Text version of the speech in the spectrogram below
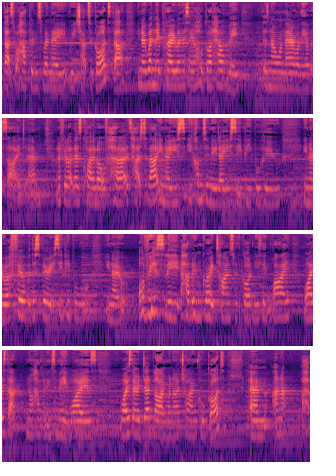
that's what happens when they reach out to God that you know when they pray when they say oh God help me there's no one there on the other side. Um, and I feel like there's quite a lot of hurt attached to that. You know, you, you come to New Day, you see people who, you know, are filled with the Spirit. You see people, you know, obviously having great times with God, and you think, why, why is that not happening to me? Why is, why is there a deadline when I try and call God? Um, and I,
